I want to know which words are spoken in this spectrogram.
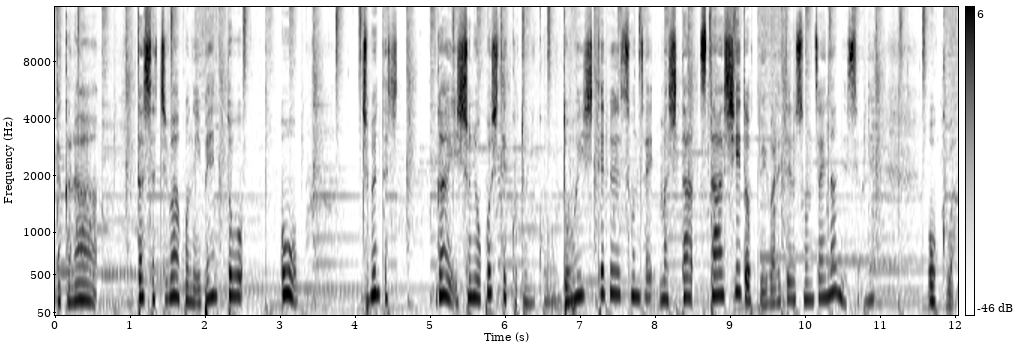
だから私たちはこのイベントを自分たちが一緒に起こしていくことにこう同意してる存在、まあ、スターシードと言われてる存在なんですよね。多くは。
